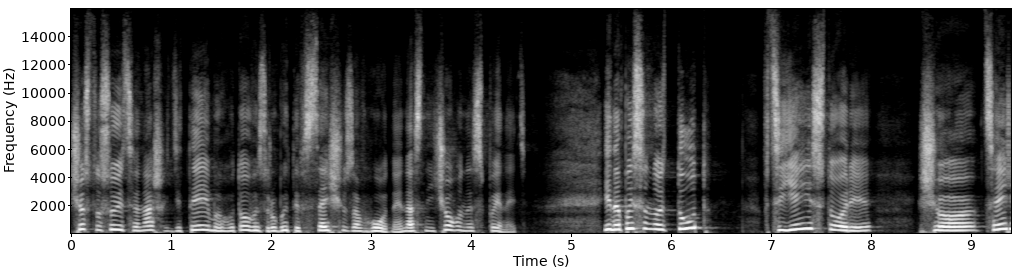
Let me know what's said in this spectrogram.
що стосується наших дітей, ми готові зробити все, що завгодно, і нас нічого не спинить. І написано тут, в цій історії, що цей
